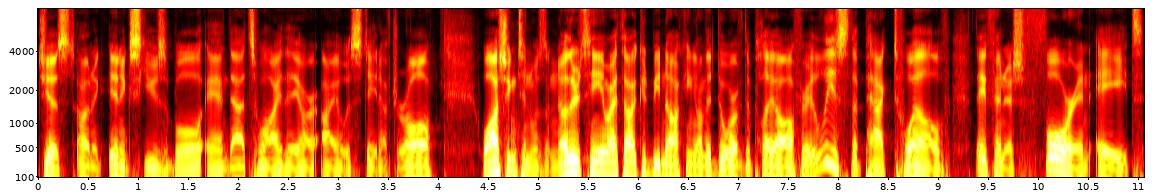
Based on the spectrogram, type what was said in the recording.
just un- inexcusable, and that's why they are Iowa State after all. Washington was another team I thought could be knocking on the door of the playoff or at least the Pac-12. They finished four and eight.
